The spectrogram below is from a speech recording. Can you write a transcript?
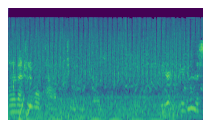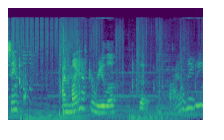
And eventually won't have many You're, you're doing the same. I might have to reload the file, maybe?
